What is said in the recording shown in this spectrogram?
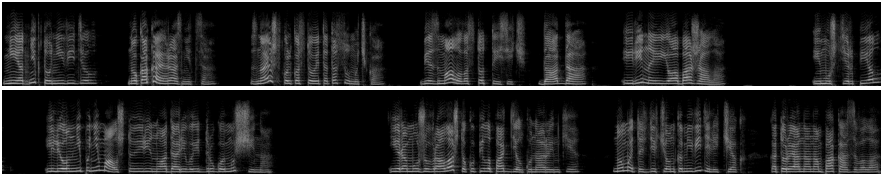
Нет, никто не видел. Но какая разница? Знаешь, сколько стоит эта сумочка? Без малого сто тысяч. Да-да. Ирина ее обожала. И муж терпел? Или он не понимал, что Ирину одаривает другой мужчина? Ира мужу врала, что купила подделку на рынке. Но мы-то с девчонками видели чек, который она нам показывала.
